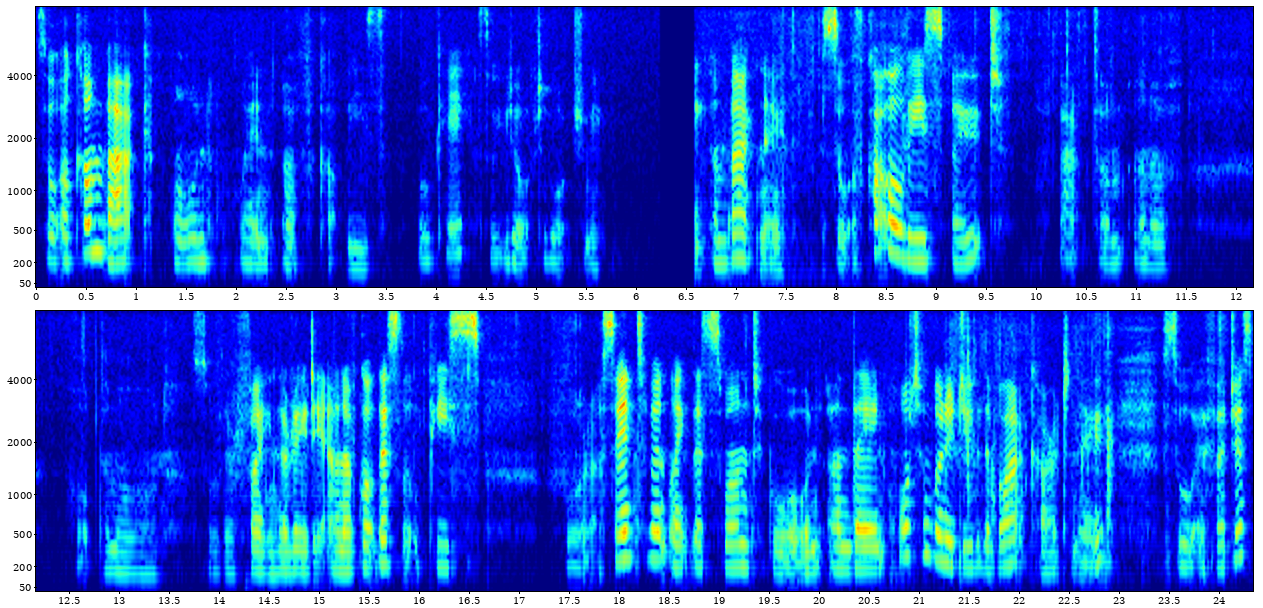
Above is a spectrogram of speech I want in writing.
So I'll come back on when I've cut these, okay? So you don't have to watch me. Right, I'm back now. So I've cut all these out, I've backed them and I've popped them all on. So they're fine, they're ready. And I've got this little piece for a sentiment like this one to go on. And then what I'm going to do with the black card now, so if I just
